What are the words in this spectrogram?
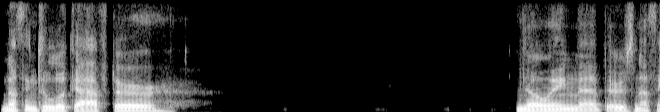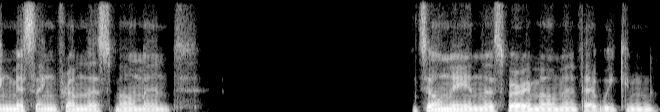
nothing to look after, knowing that there's nothing missing from this moment. It's only in this very moment that we can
